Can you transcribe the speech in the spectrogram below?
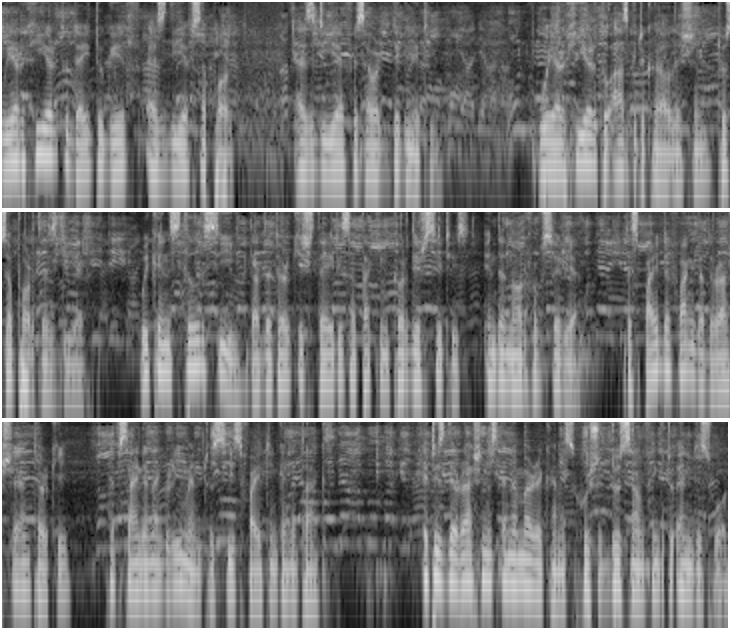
We are here today to give SDF support. SDF is our dignity. We are here to ask the coalition to support SDF. We can still see that the Turkish state is attacking Kurdish cities in the north of Syria, despite the fact that Russia and Turkey have signed an agreement to cease fighting and attacks. It is the Russians and Americans who should do something to end this war.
